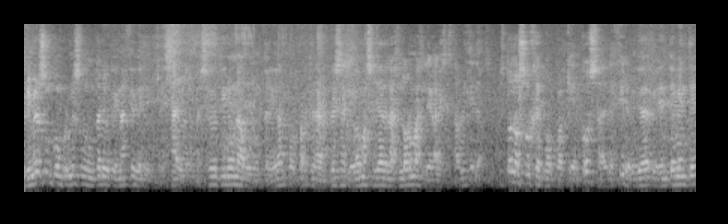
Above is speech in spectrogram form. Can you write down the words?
Primero es un compromiso voluntario que nace del empresario. El empresario tiene una voluntariedad por parte de la empresa que va más allá de las normas legales establecidas. Esto no surge por cualquier cosa, es decir, evidentemente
